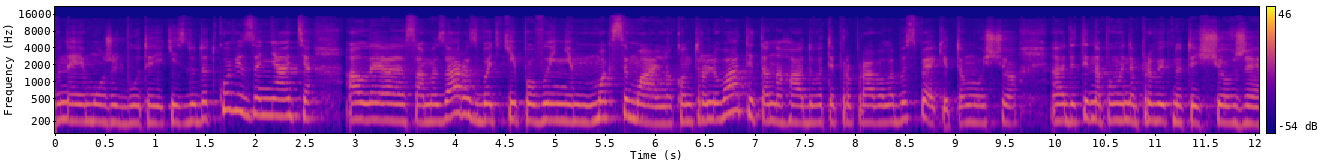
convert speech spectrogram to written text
в неї можуть бути якісь додаткові заняття. Але саме зараз батьки повинні максимально контролювати та нагадувати про правила безпеки, тому що е, дитина повинна привикнути, що вже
